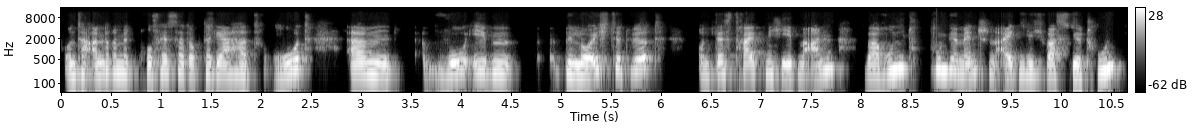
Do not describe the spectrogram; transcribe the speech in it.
unter anderem mit Professor Dr. Gerhard Roth, ähm, wo eben beleuchtet wird, und das treibt mich eben an, warum tun wir Menschen eigentlich, was wir tun?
